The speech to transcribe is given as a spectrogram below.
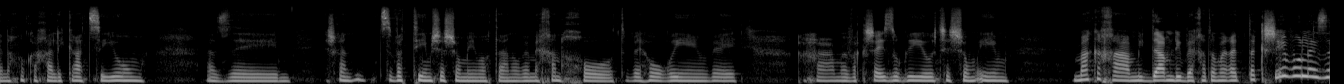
אנחנו ככה לקראת סיום, אז אה, יש כאן צוותים ששומעים אותנו, ומחנכות, והורים, וככה מבקשי זוגיות ששומעים. מה ככה מדם ליבך? את אומרת, תקשיבו לזה.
